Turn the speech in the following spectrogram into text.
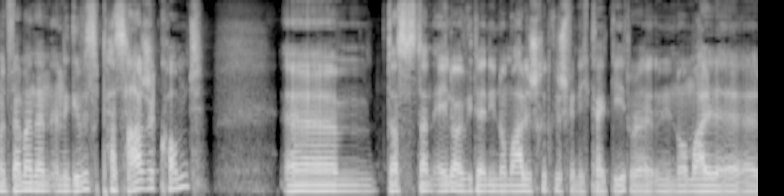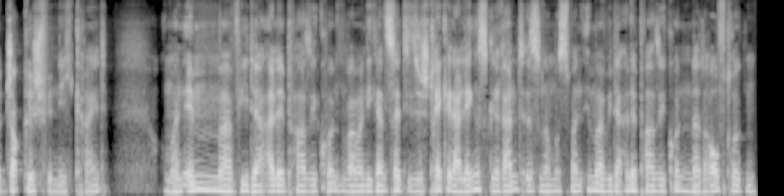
Und wenn man dann an eine gewisse Passage kommt, ähm, dass dann Aloy wieder in die normale Schrittgeschwindigkeit geht oder in die normale äh, Joggeschwindigkeit und man immer wieder alle paar Sekunden, weil man die ganze Zeit diese Strecke da längs gerannt ist und dann muss man immer wieder alle paar Sekunden da drauf drücken,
